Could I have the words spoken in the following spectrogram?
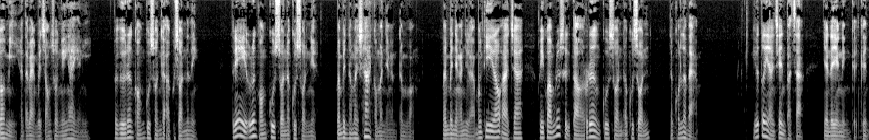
ก็มีแต่แบ่งเป็นสองส่วนง่าย ๆ อย่างนี้ ก็คือเรื่องของกุศลกับอกุศลนั่นเองทีนี้เรื่องของกุศลอกุศลเนี่ย มันเป็นธรรมชาติของมันอย่างนั้นทำวัง มันเป็นอย่างนั้นอยู่แล้ว บางทีเราอาจจะมีความรู้สึกต่อเรื่องกุศลอกุศลแต่คนละแบบยกตัวอย่างเช่นภาษาอย่างใดอย่างหนึ่งเกิดขึ้น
